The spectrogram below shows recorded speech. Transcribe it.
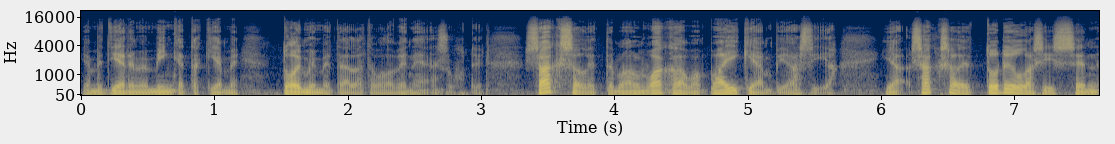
ja me tiedämme, minkä takia me toimimme tällä tavalla Venäjän suhteen. Saksalle tämä on vakava, vaikeampi asia. Ja Saksalle todella siis sen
